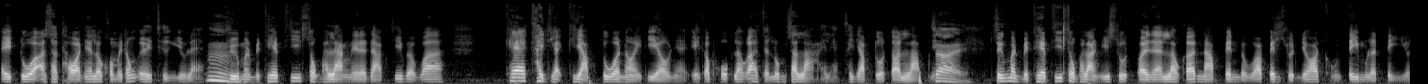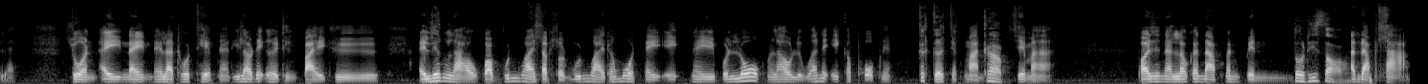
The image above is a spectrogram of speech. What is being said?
ไอตัวอัสซาทอสเนี่ยเราคงไม่ต้องเอ่ยถึงอยู่แล้วอืมคือมันเป็นเทพที่ทรงพลังในระดับที่แบบว่า แค่ขยับขยับตัวหน่อยเดียวเนี่ยเอกภพเราก็อาจจะล่มสลายแหละขยับตัวตอนหลับเนี่ยใช่ซึ่งมันเป็นเทพที่ทรงพลังที่สุดเพราะฉะนั้นเราก็นับเป็นแบบว่าเป็นส่วนยอดของตีมูลติอยู่แล้ว ส่วนไอในในลาโทเทปเนี่ยที่เราได้เอ่ยถึงไปคือไอเรื่องราวความวุ่นวายสับสนวุ่นวายทั้งหมดในเอในบนโลกของเราหรือว่าในเอกภพเนี่ยก็เกิดจากมันครับใช่ไหมเพราะฉะนั้นเราก็นับมันเป็นตัวที่สองอันดับสาม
